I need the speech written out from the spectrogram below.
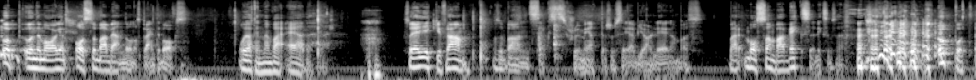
upp under magen och så bara vände hon och sprang tillbaks. Och jag tänkte, men vad är det här? Så jag gick ju fram och så bara en 6-7 meter så ser jag björnlegan bara, bara mossan bara växer liksom så här. Uppåt.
